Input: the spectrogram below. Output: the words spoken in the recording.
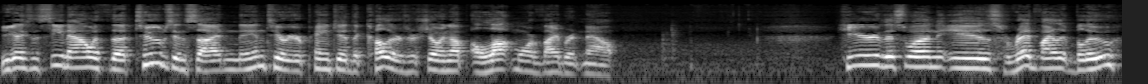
You guys can see now with the tubes inside and the interior painted, the colors are showing up a lot more vibrant now. Here, this one is red, violet, blue.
